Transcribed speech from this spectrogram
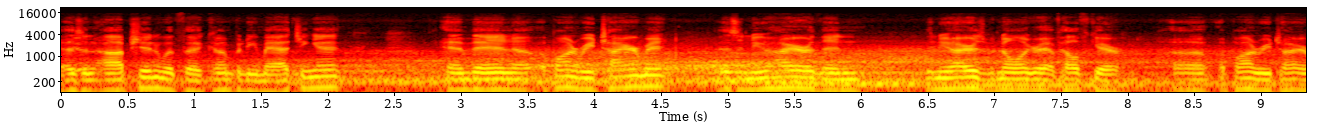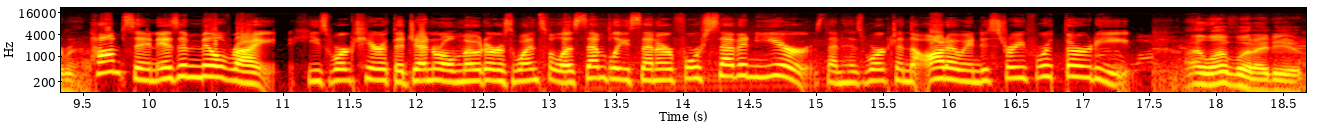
as an option with the company matching it. And then uh, upon retirement, as a new hire, then the new hires would no longer have health care uh, upon retirement. Thompson is a millwright. He's worked here at the General Motors Wentzville Assembly Center for seven years and has worked in the auto industry for 30. I love what I do.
